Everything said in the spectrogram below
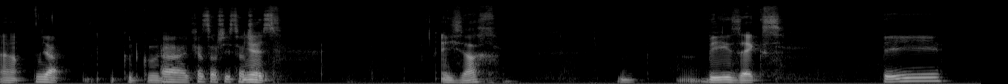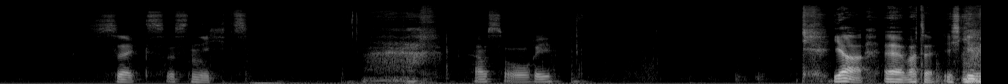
Ja. Ja. Gut, gut. Äh, Christoph schießt dann yes. Schuss. Ich sag B6. B6 ist nichts. Ach. I'm sorry. Ja, äh, warte, ich gebe,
